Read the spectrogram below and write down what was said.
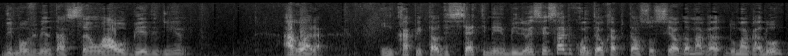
de movimentação A ou B de dinheiro. Agora, um capital de 7,5 bilhões, vocês sabem quanto é o capital social da Maga- do Magalu,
